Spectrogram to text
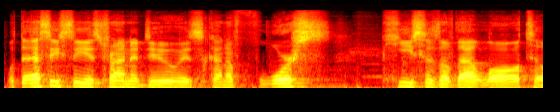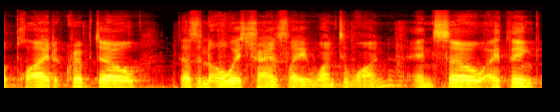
what the SEC is trying to do is kind of force pieces of that law to apply to crypto. Doesn't always translate one to one. And so I think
